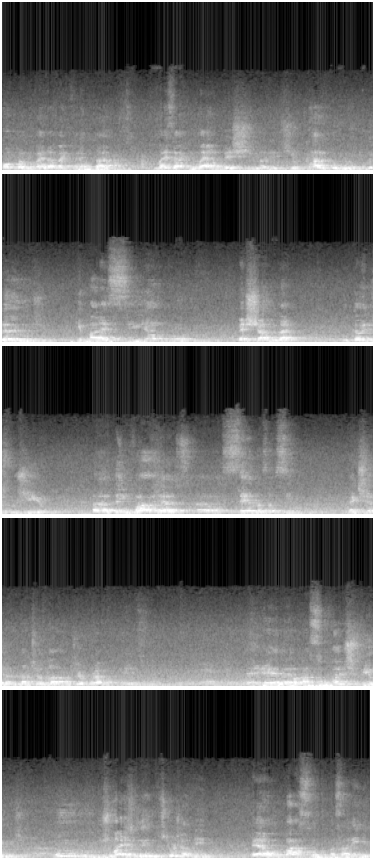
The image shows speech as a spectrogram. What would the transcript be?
Opa, não vai dar para enfrentar. Mas não era um peixinho ali, tinha um cardume muito grande, que parecia um peixão, né? Então eles fugiam. Uh, tem várias uh, cenas assim, como é que chama? National Geographic, é isso? É, é, ela passou vários filmes. Um, dos mais lindos que eu já vi era um pássaro, um passarinho,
